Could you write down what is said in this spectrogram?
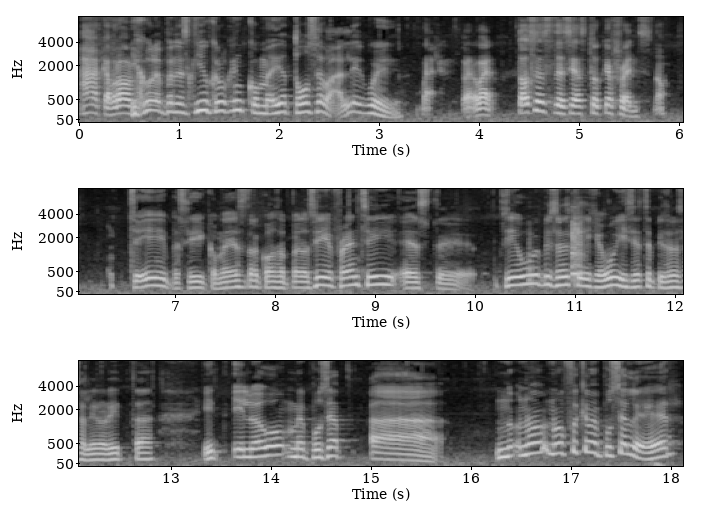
ah, cabrón. Híjole, pero es que yo creo que en comedia todo se vale, güey. Bueno, pero bueno. Entonces decías tú que Friends, ¿no? Sí, pues sí, comedia es otra cosa. Pero sí, Friends sí, este... Sí, hubo episodios que dije, uy, si este episodio saliera ahorita... Y, y luego me puse a... a- no, no, no fue que me puse a leer,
